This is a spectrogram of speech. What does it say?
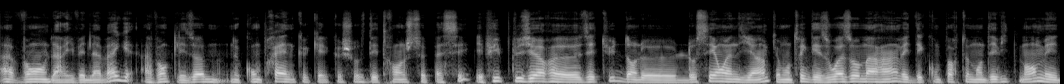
avant l'arrivée de la vague, avant que les hommes ne comprennent que quelque chose d'étrange se passait. Et puis plusieurs euh, études dans l'océan Indien qui ont montré que des oiseaux marins avaient des comportements d'évitement, mais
